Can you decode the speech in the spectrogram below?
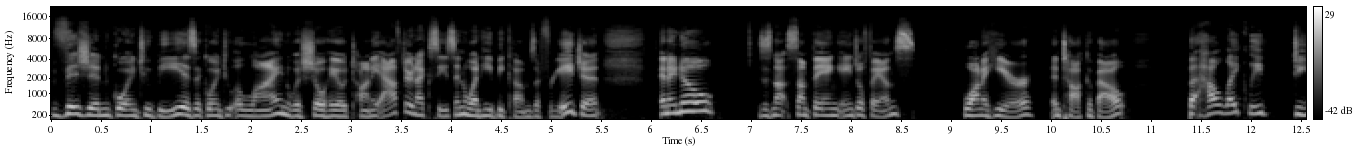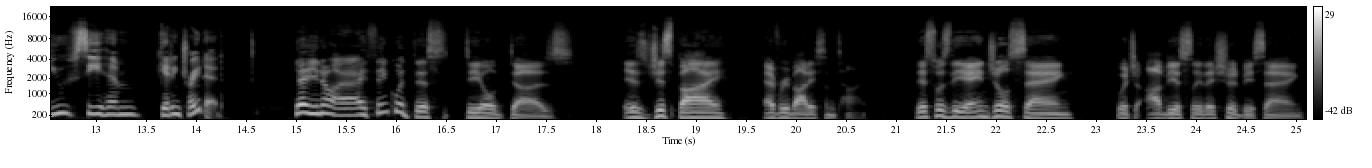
vision going to be? Is it going to align with Shohei Ohtani after next season when he becomes a free agent? And I know this is not something Angel fans want to hear and talk about, but how likely do you see him getting traded? Yeah, you know, I think what this deal does is just buy everybody some time. This was the Angels saying, which obviously they should be saying,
